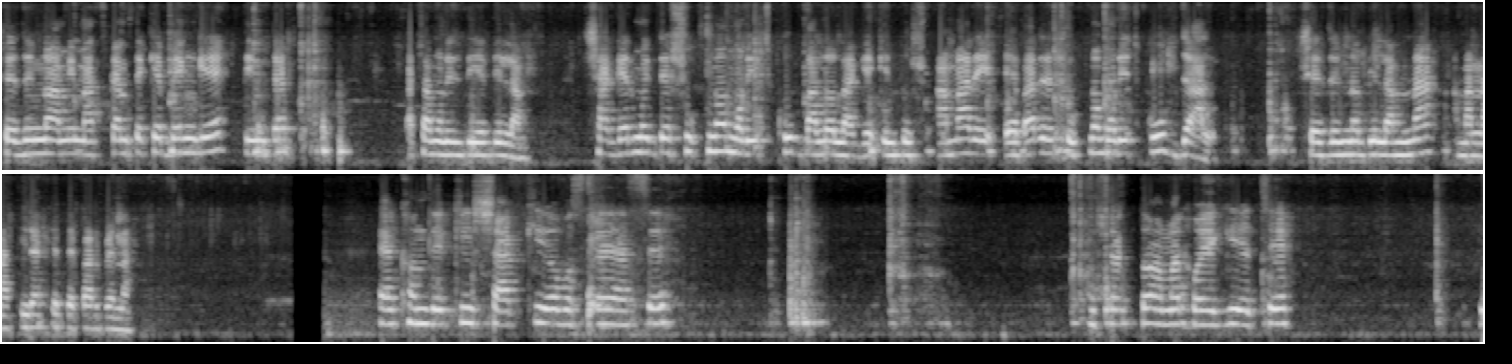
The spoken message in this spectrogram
সেজন্য আমি মাঝখান থেকে ভেঙ্গে তিনটা কাঁচামরিচ দিয়ে দিলাম। শাকের মধ্যে শুকনো মরিচ খুব ভালো লাগে, কিন্তু আমার এবারে শুকনো মরিচ খুব জাল। সেজন্য দিলাম না, আমার নাতিরা খেতে পারবে না। এখন দেখি শাক কি অবস্থায় আছে। শাক তো আমার হয়ে গিয়েছে। একটু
